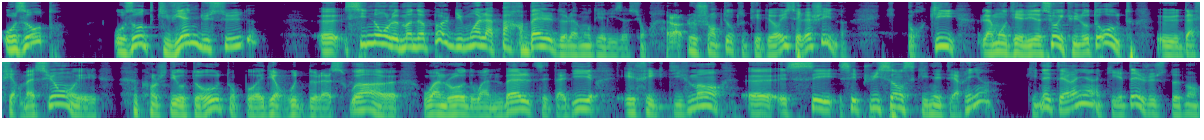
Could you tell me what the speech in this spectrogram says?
aux autres, aux autres qui viennent du Sud, euh, sinon le monopole, du moins la part belle de la mondialisation. Alors le champion de toutes les théories, c'est la Chine, pour qui la mondialisation est une autoroute euh, d'affirmation, et quand je dis autoroute, on pourrait dire route de la soie, euh, one road, one belt, c'est-à-dire effectivement ces, ces puissances qui n'étaient rien, qui n'était rien, qui était justement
